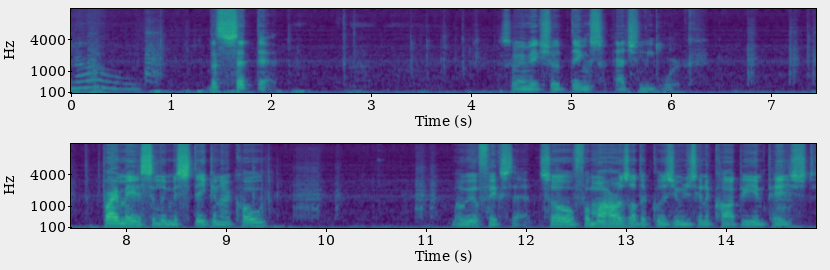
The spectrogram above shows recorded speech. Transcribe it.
no. let's set that. So we make sure things actually work. Probably made a silly mistake in our code. But we'll fix that. So for my horizontal collision, we're just going to copy and paste.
